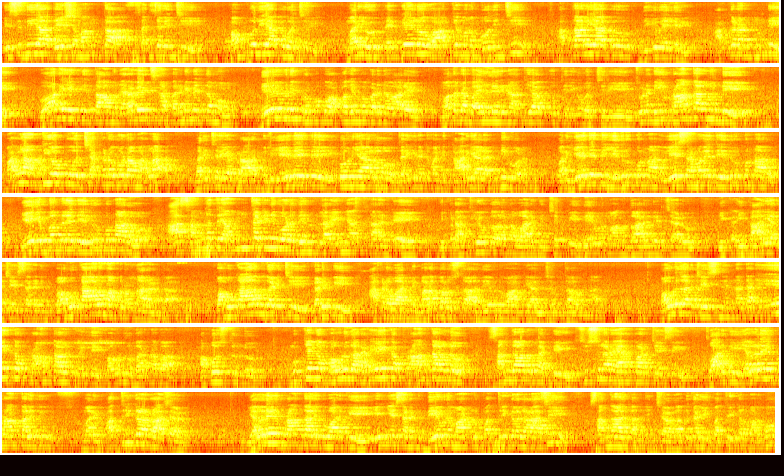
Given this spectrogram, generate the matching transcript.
ఇసిదియా దేశమంతా సంచరించి పంపులియాకు వచ్చింది. మరియు పెర్గేలో వాక్యమును బోధించి అత్తాలియాకు దిగి వెళ్ళిరి అక్కడ నుండి ఓడ ఎక్కి తాము నెరవేర్చిన పని నిమిత్తము దేవుని కృపకు అప్పగింపబడిన వారే మొదట బయలుదేరిన అంత్యాకు తిరిగి వచ్చిరి. చూడండి ఈ ప్రాంతాల నుండి మరలా అంత్యోకు వచ్చి అక్కడ కూడా మరలా పరిచర్య ప్రారంభించి ఏదైతే ఇకోనియాలో జరిగినటువంటి కార్యాలన్నీ కూడా వారు ఏదైతే ఎదుర్కొన్నారో ఏ శ్రమలైతే ఎదుర్కొన్నారో ఏ ఇబ్బందులు అయితే ఎదుర్కొన్నారో ఆ సంగతి అంతటిని కూడా దేవుడు ఏం చేస్తున్నారంటే ఇక్కడ అంత్యోకలో ఉన్న వారికి చెప్పి దేవుడు మాకు ద్వారం తెచ్చాడు ఇక ఈ కార్యాలు చేశారని బహుకాలం అక్కడ ఉన్నారంట. బహుకాలం గడిచి గడిపి అక్కడ వారిని బలపరుస్తా దేవుడు వాక్యాలు చెప్తా ఉన్నారు. పౌలు గారు చేసింది ఏంటంటే అనేక ప్రాంతాలకు వెళ్ళి పౌలు బర్ణబ అపోస్తులు ముఖ్యంగా పౌలు గారు అనేక ప్రాంతాల్లో సంఘాలు కట్టి శిష్యులను ఏర్పాటు చేసి వారికి ఎల్లలేని ప్రాంతాలకి మరి పత్రికలను రాశాడు. ఎల్లలేని ప్రాంతాలకు వారికి ఏం చేశాడంటే దేవుని మాటలు పత్రికలుగా రాసి సంఘాలకు అందించాడు. అందుకని ఈ పత్రికలు మనము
